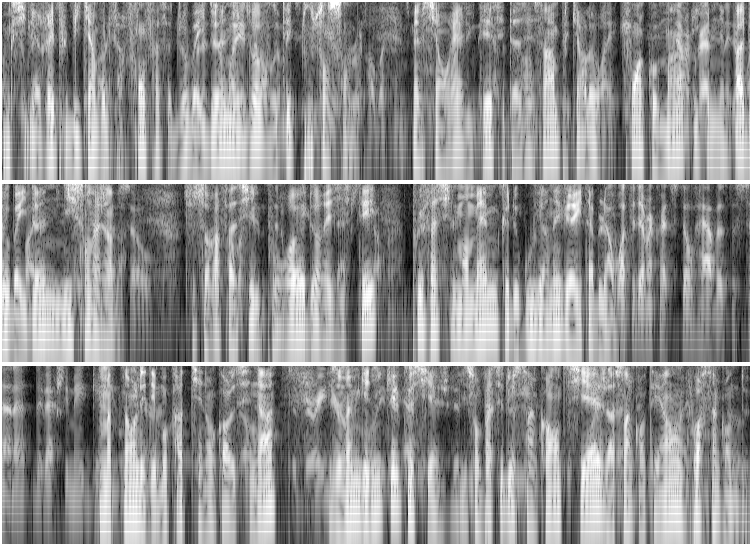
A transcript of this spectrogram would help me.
Donc si les républicains veulent faire front face à Joe Biden, ils doivent voter tous ensemble. Même si en réalité c'est assez simple car leur point commun est qu'ils n'aiment pas Joe Biden ni son agenda. Ce sera facile pour eux de résister, plus facilement même que de gouverner véritablement. Maintenant, les démocrates tiennent encore le Sénat. Ils ont même gagné quelques sièges. Ils sont passés de 50 sièges à 51, voire 52.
